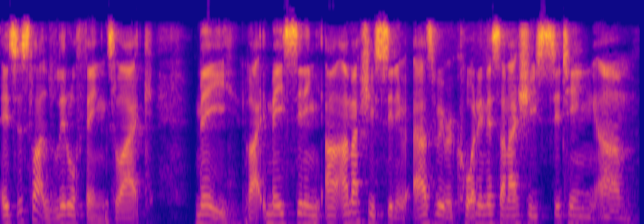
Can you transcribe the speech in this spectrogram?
it's just like little things like me, like me sitting. I'm actually sitting as we're recording this. I'm actually sitting um,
